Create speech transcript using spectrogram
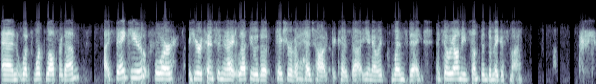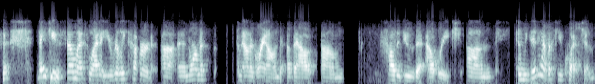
and what's worked well for them. I thank you for your attention and I left you with a picture of a hedgehog because uh, you know it's Wednesday and so we all need something to make us smile. Thank you so much, Lyda. You really covered uh, an enormous amount of ground about um, how to do the outreach. Um, and we did have a few questions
